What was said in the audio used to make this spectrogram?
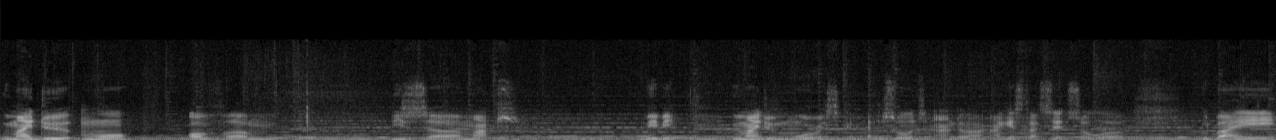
We might do more of um, these uh, maps. Maybe. We might do more risk episodes, and uh, I guess that's it. So, uh, goodbye.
